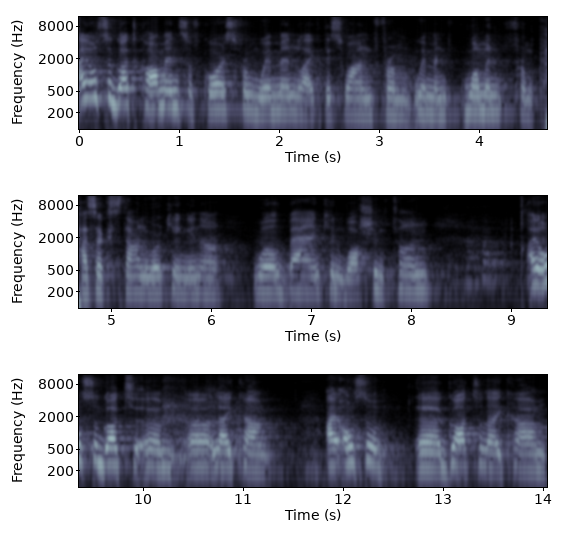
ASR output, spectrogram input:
I also got comments, of course, from women, like this one from women, woman from Kazakhstan working in a World Bank in Washington. I also got um, uh, like, um, I also uh, got like um,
